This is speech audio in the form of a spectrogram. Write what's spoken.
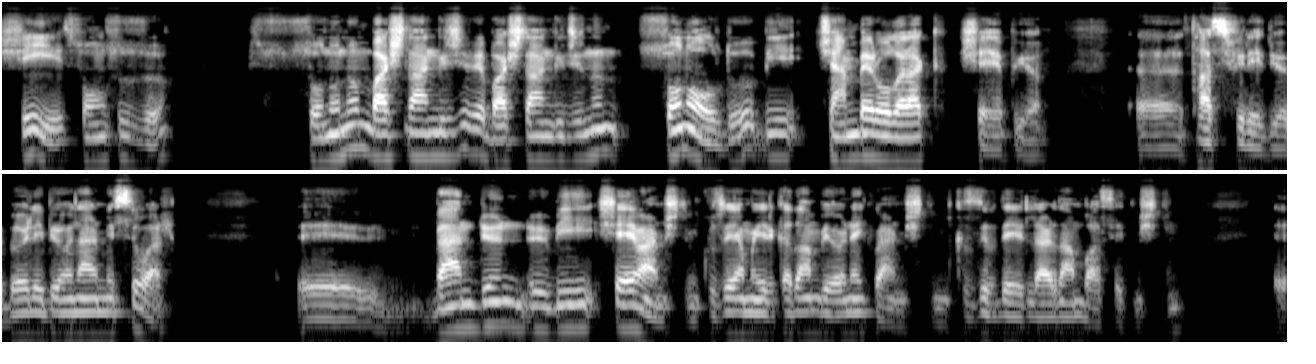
şeyi, sonsuzu sonunun başlangıcı ve başlangıcının son olduğu bir çember olarak şey yapıyor, e, tasvir ediyor. Böyle bir önermesi var. E, ben dün bir şey vermiştim, Kuzey Amerika'dan bir örnek vermiştim. Kızılderililerden bahsetmiştim. E,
